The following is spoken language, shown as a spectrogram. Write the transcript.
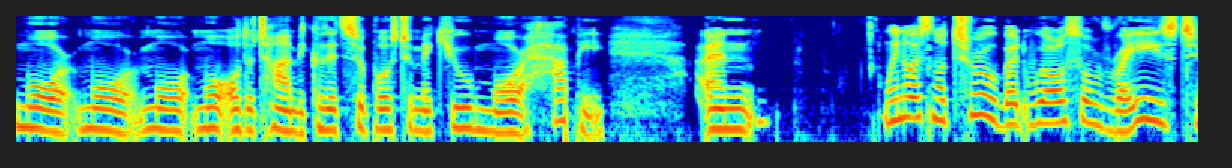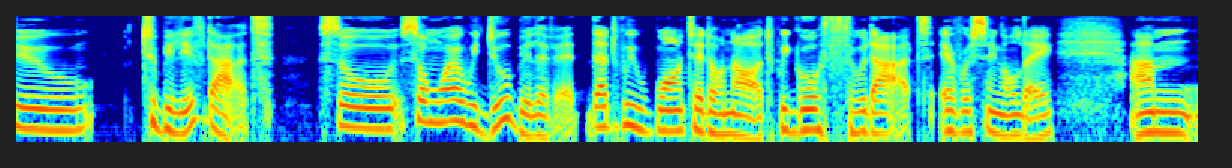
more more more more all the time because it's supposed to make you more happy. And we know it's not true but we're also raised to to believe that so somewhere we do believe it that we want it or not we go through that every single day um,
